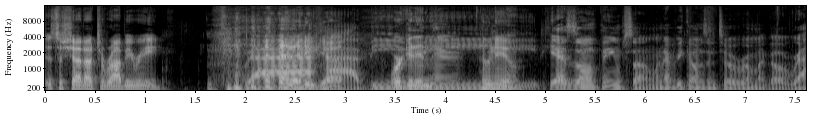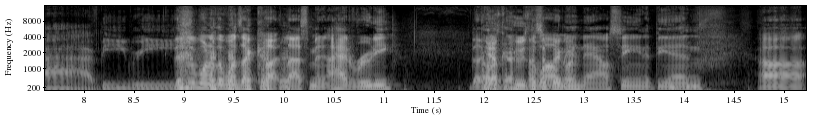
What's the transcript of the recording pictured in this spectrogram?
it's a shout out to Robbie Reed. There you go. Robbie Work it in there. Who knew? He has his own theme song. Whenever he comes into a room, I go, Robbie Reed. This is one of the ones I cut last minute. I had Rudy, the Okay. who's That's the a wild big man one. now scene at the end. Uh,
